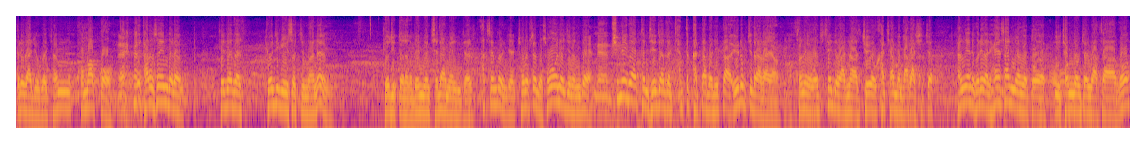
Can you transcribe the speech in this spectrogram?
그래가지고 참 고맙고 그 다른 선생님들은 제자들 교직에 있었지만은 교직 떠나고 몇년 지나면 이제 학생들 이제 졸업생도 소원해지는데 네, 네. 취미 같은 제자들 잔뜩 갖다 보니까 외롭질 않아요. 선생님 어디 체조 안 나가서 저희 같이 한번 나가시죠. 작년에 그래가지고 해산령에 또이 정정철 박사하고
